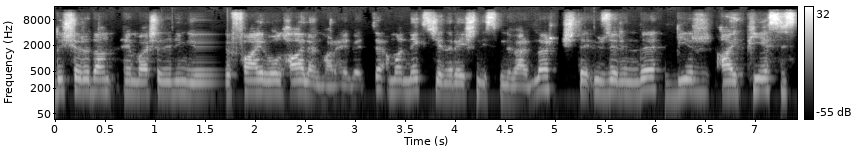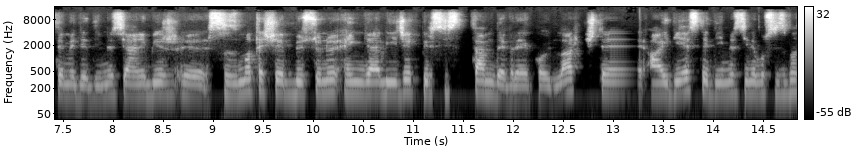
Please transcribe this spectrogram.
dışarıdan en başta dediğim gibi firewall halen var elbette ama Next Generation ismini verdiler. İşte üzerinde bir IPS sistemi dediğimiz yani bir e, sızma teşebbüsünü engelleyecek bir sistem devreye koydular. İşte IDS dediğimiz yine bu sızma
